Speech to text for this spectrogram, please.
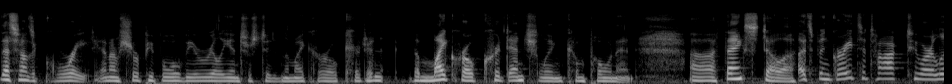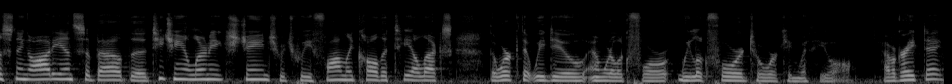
That sounds great, and I'm sure people will be really interested in the micro the micro credentialing component. Uh, thanks, Stella. It's been great to talk to our listening audience about the Teaching and Learning Exchange, which we fondly call the TLX, the work that we do, and we look for we look forward to working with you all. Have a great day.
